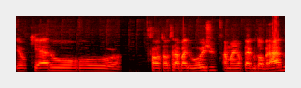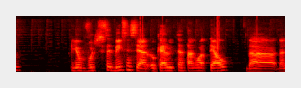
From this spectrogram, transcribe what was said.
eu quero faltar o trabalho hoje, amanhã eu pego dobrado. E eu vou te ser bem sincero, eu quero ir tentar no hotel da, da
